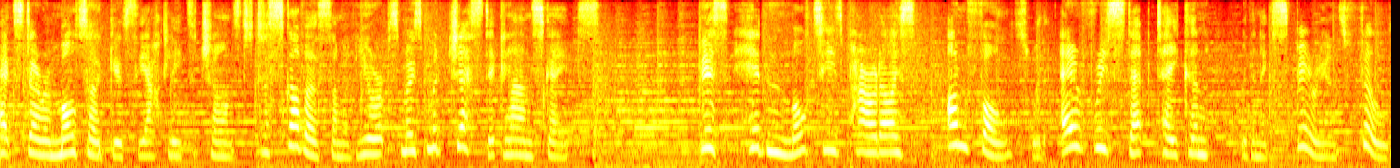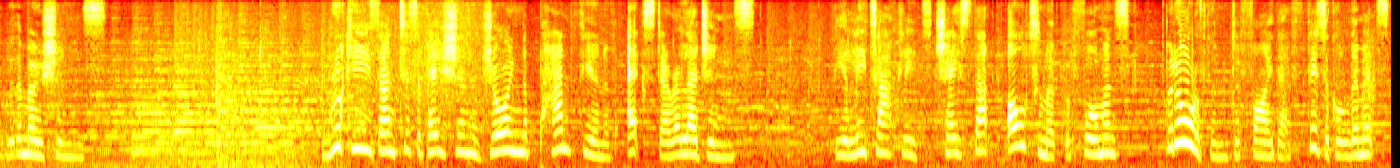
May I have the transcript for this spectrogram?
Xterra Malta gives the athletes a chance to discover some of Europe's most majestic landscapes. This hidden Maltese paradise unfolds with every step taken with an experience filled with emotions. Rookies' anticipation join the pantheon of Xterra legends. The elite athletes chase that ultimate performance, but all of them defy their physical limits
